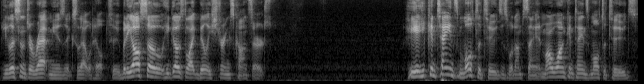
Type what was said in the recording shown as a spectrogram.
he listens to rap music, so that would help too. But he also he goes to like Billy Strings concerts. He he contains multitudes, is what I'm saying. Marwan contains multitudes.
